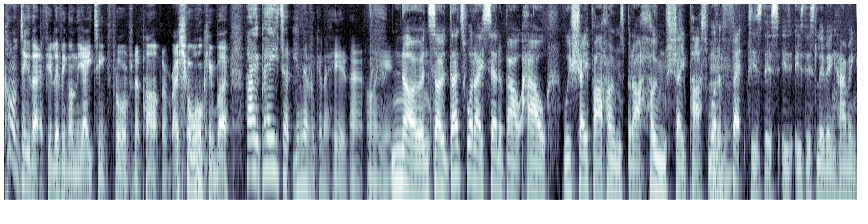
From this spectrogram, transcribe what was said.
Can't do that if you're living on the 18th floor of an apartment, right? You're walking by, hey, Peter. You're never going to hear that, are you? No, and so that's what I said about how we shape our homes, but our homes shape us. What Hmm. effect is this? Is, is this living having?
